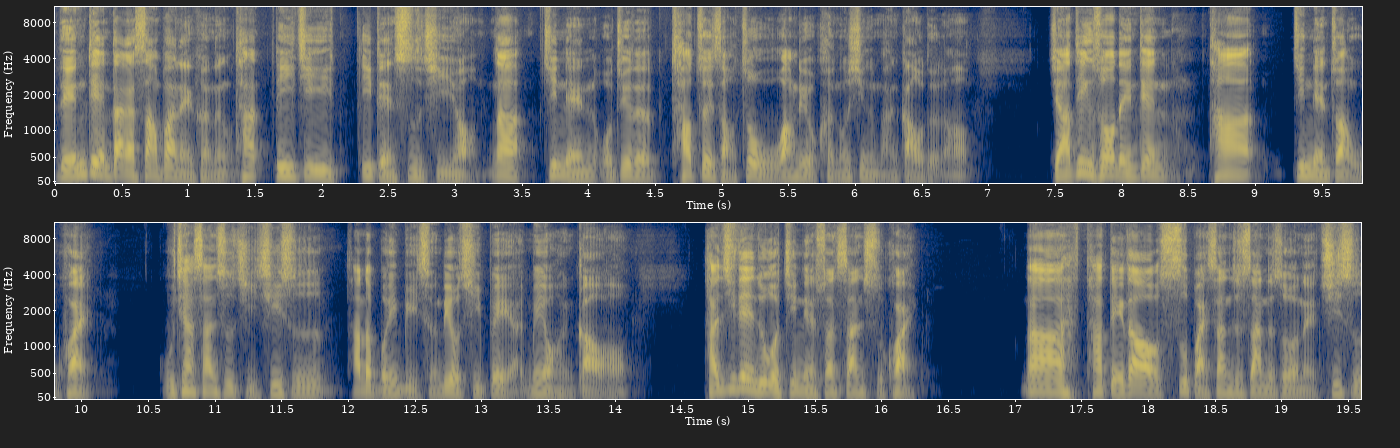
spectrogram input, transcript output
联电大概上半年可能它第一季一点四七哈，那今年我觉得它最少做五万六，可能性是蛮高的了哦。假定说联电它今年赚五块。股价三十几，其实它的本益比成六七倍啊，没有很高哦。台积电如果今年算三十块，那它跌到四百三十三的时候呢，其实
